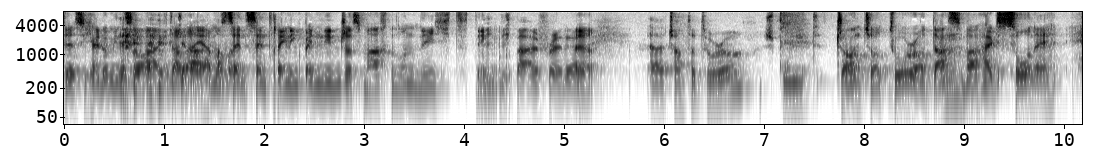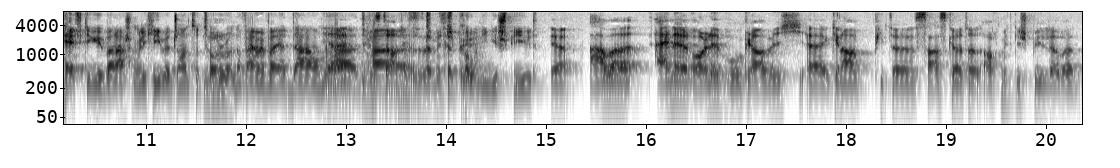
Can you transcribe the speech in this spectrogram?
Der sich halt um ihn sorgt, aber genau, er muss sein, sein, Training bei Ninjas machen und nicht. Den, nicht bei Alfred, ja. ja. Äh, John Turturro spielt. John Turturro, das mhm. war halt so eine heftige Überraschung, weil ich liebe John Turturro mhm. und auf einmal war er da und ja, hat, hat Falcone gespielt. Ja, aber eine Rolle, wo glaube ich, äh, genau, Peter Sarsgaard hat auch mitgespielt, aber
